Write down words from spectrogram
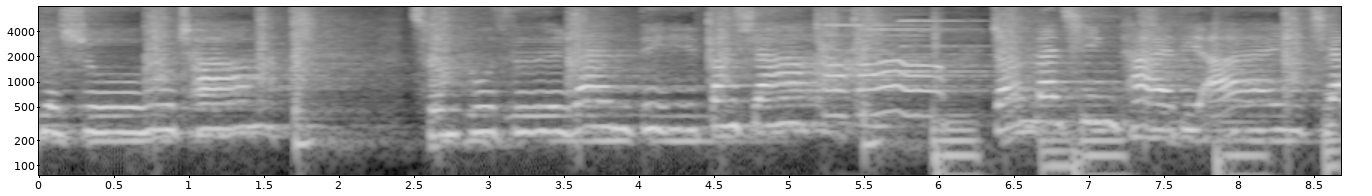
又舒畅，淳朴自然的芳香。沾满青苔的矮墙，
